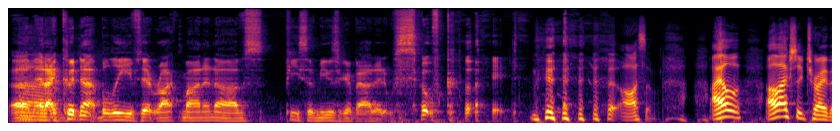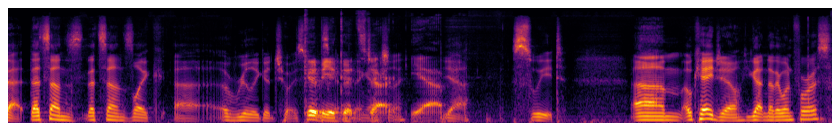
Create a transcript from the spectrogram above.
Um, and I Um, could not believe that Rachmaninoff's piece of music about it It was so good. awesome. I'll I'll actually try that. That sounds that sounds like uh, a really good choice. Could be a good thing, start, yeah. Yeah. Sweet. Um, okay, Joe, you got another one for us?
